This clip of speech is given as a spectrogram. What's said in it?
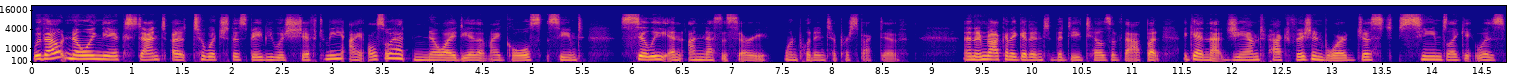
Without knowing the extent uh, to which this baby would shift me, I also had no idea that my goals seemed silly and unnecessary when put into perspective. And I'm not going to get into the details of that, but again, that jammed packed vision board just seemed like it was,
